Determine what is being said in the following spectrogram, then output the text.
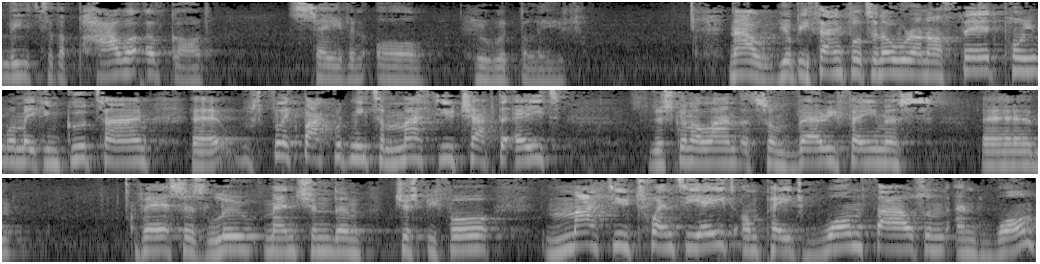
leads to the power of God saving all who would believe. Now, you'll be thankful to know we're on our third point. We're making good time. Uh, flick back with me to Matthew chapter 8. We're just going to land at some very famous um, verses. Lou mentioned them just before. Matthew 28 on page 1001.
